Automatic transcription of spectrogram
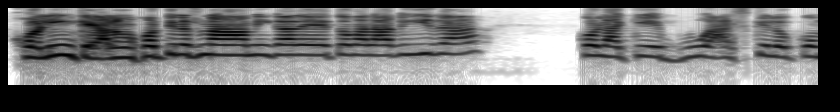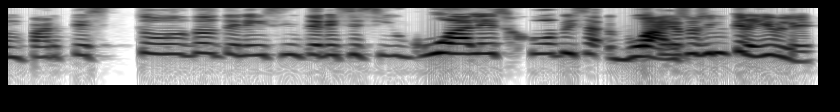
jolín, que a lo mejor tienes una amiga de toda la vida con la que, buah, es que lo compartes todo, tenéis intereses iguales, hobbies, buah, Pero- eso es increíble.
